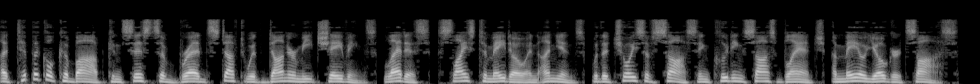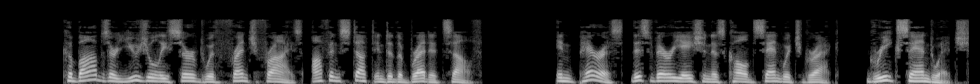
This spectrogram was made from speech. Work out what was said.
A typical kebab consists of bread stuffed with doner meat shavings, lettuce, sliced tomato and onions, with a choice of sauce including sauce blanche, a mayo yogurt sauce. Kebabs are usually served with French fries, often stuffed into the bread itself. In Paris, this variation is called sandwich grec Greek sandwich".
